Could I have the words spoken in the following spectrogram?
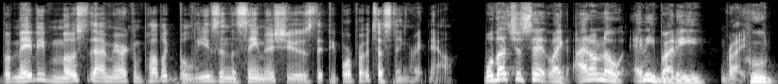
but maybe most of the American public believes in the same issues that people are protesting right now. Well, that's just it. Like, I don't know anybody Right. who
